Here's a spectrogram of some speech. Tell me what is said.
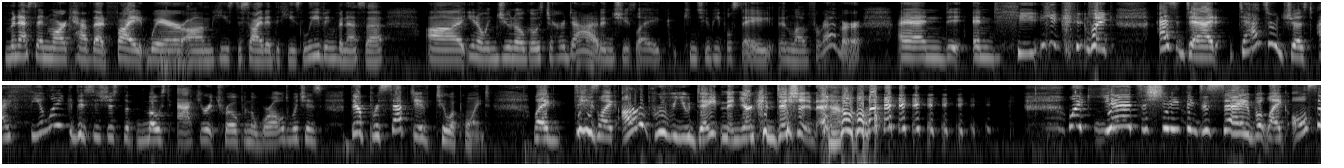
Vanessa and Mark have that fight where um he's decided that he's leaving Vanessa, uh, you know, and Juno goes to her dad and she's like, Can two people stay in love forever? And and he, he like as a dad, dads are just I feel like this is just the most accurate trope in the world, which is they're perceptive to a point. Like he's like, I don't approve of you dating in your condition. Like yeah it's a shitty thing to say but like also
